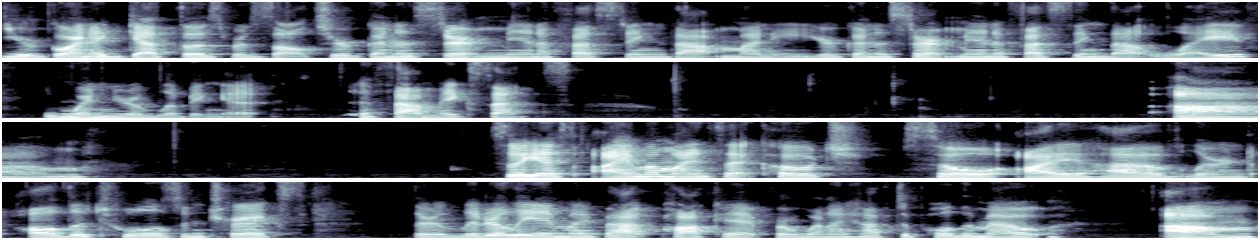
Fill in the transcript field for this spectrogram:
you're going to get those results. You're going to start manifesting that money. You're going to start manifesting that life when you're living it, if that makes sense. Um so yes, I'm a mindset coach. So I have learned all the tools and tricks. They're literally in my back pocket for when I have to pull them out. Um,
